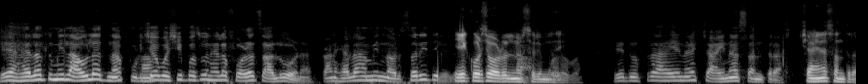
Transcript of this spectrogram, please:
हे ह्याला तुम्ही लावलं ना पुढच्या. वर्षीपासून ह्याला फळं चालू होणार. कारण ह्याला आम्ही नर्सरीत दिलेलं आहे. एक वर्ष वाढवलं हा, नर्सरीमध्ये बरोबर. हे दुसरं आहे ना चायना संत्रा. चायना संत्रा.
